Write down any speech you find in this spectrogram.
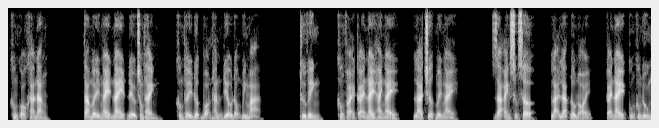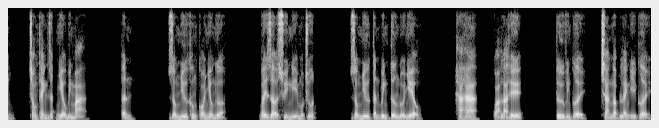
không có khả năng. Ta mấy ngày nay đều trong thành, không thấy được bọn hắn điều động binh mã. Từ vinh, không phải cái này hai ngày, là trước mấy ngày. Gia ảnh sức sở lại lắc đầu nói, cái này cũng không đúng, trong thành rất nhiều binh mã. Ân, giống như không có nhiều ngựa. Bây giờ suy nghĩ một chút, giống như tân binh tương đối nhiều. Ha ha quả là thế. Từ vinh cười, tràn ngập lanh ý cười,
